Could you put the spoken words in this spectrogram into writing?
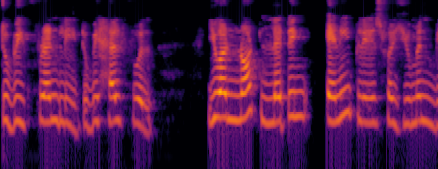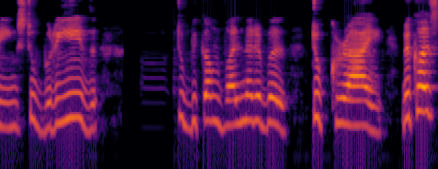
to be friendly, to be helpful. You are not letting any place for human beings to breathe, to become vulnerable, to cry, because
